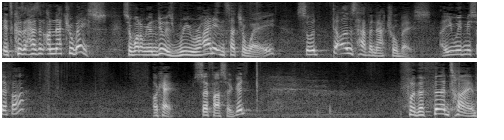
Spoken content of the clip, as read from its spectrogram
It's because it has an unnatural base. So, what I'm going to do is rewrite it in such a way so it does have a natural base. Are you with me so far? Okay, so far so good. For the third time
